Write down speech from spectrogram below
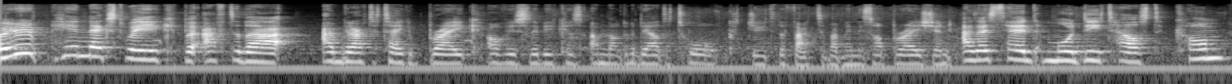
will be here next week, but after that, I'm going to have to take a break, obviously, because I'm not going to be able to talk due to the fact of having this operation. As I said, more details to come.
